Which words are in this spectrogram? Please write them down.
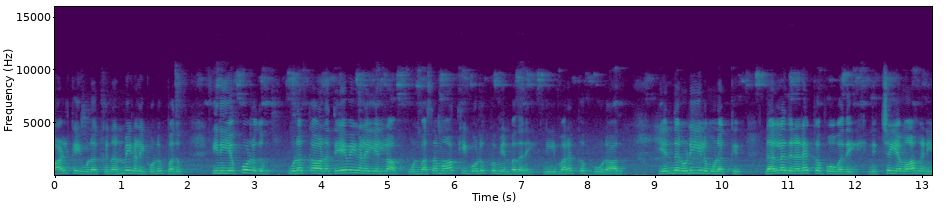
வாழ்க்கை உனக்கு நன்மைகளை கொடுப்பதும் இனி எப்பொழுதும் உனக்கான தேவைகளை எல்லாம் உன் வசமாக்கி கொடுக்கும் என்பதனை நீ மறக்கக்கூடாது. எந்த நொடியிலும் உனக்கு நல்லது நடக்கப் போவதை நிச்சயமாக நீ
